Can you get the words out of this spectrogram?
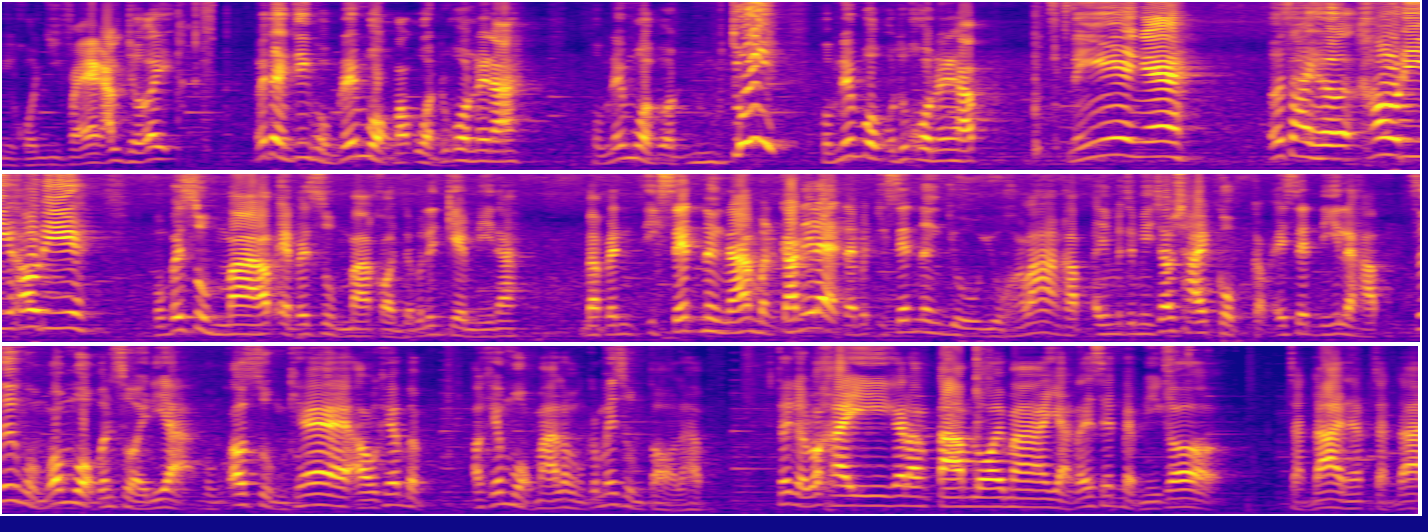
มีคนยิงแฟร์กันเฉย เฮ้ย แต่จริงผมได้หมวกมาอวดทุกคนด้วยนะ ผมได้หมวกอวดตุ้ย ผมได้หมวกอวดทุกคนด้วยครับ นี่ไง เออใส่เถอะ เข้าดี เข้าดี ผมไปสุ่มมาครับ แอบไปสุ่มมาก่อนจะไปเล่นเกมนี้นะ แบบเป็นอีกเซตหนึ่งนะเหมือนกันนี่แหละแต่เป็นอีกเซตหนึ่งอยู่อยู่ข้างล่างครับไอ้มันจะมีเจ้าชายกบกับไอ้เซตนี้แหละครับซึ่งผมว่าหมวกมันสวยดีอะผมเอาสุ่มแค่เอาแค่แบบเอาแค่หมวกมาแล้วผมก็ไม่สุ่มต่อแล้วครับถ้าเกิดว่าใครกำลังตามรอยมาอยากได้เซตแบบนี้ก็จัดได้นะครับจัดได้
